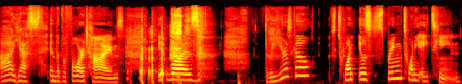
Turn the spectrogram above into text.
Ah, yes in the before times. it was three years ago. It was, 20, it was spring 2018.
